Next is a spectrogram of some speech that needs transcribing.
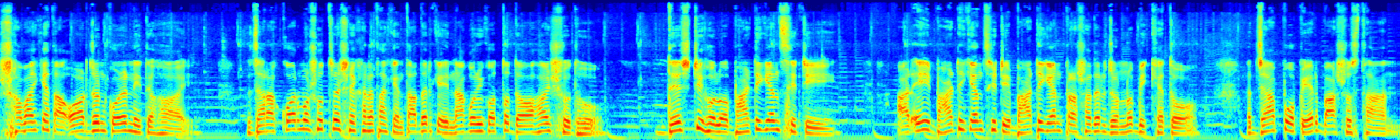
সবাইকে তা অর্জন করে নিতে হয়। যারা কর্মসূত্রে সেখানে থাকেন, তাদেরকেই নাগরিকত্ব দেওয়া হয় শুধু। দেশটি হলো ভাটিকান সিটি। আর এই ভাটিকান সিটি ভাটিকান প্রাসাদের জন্য বিখ্যাত, যা পোপের বাসস্থান।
